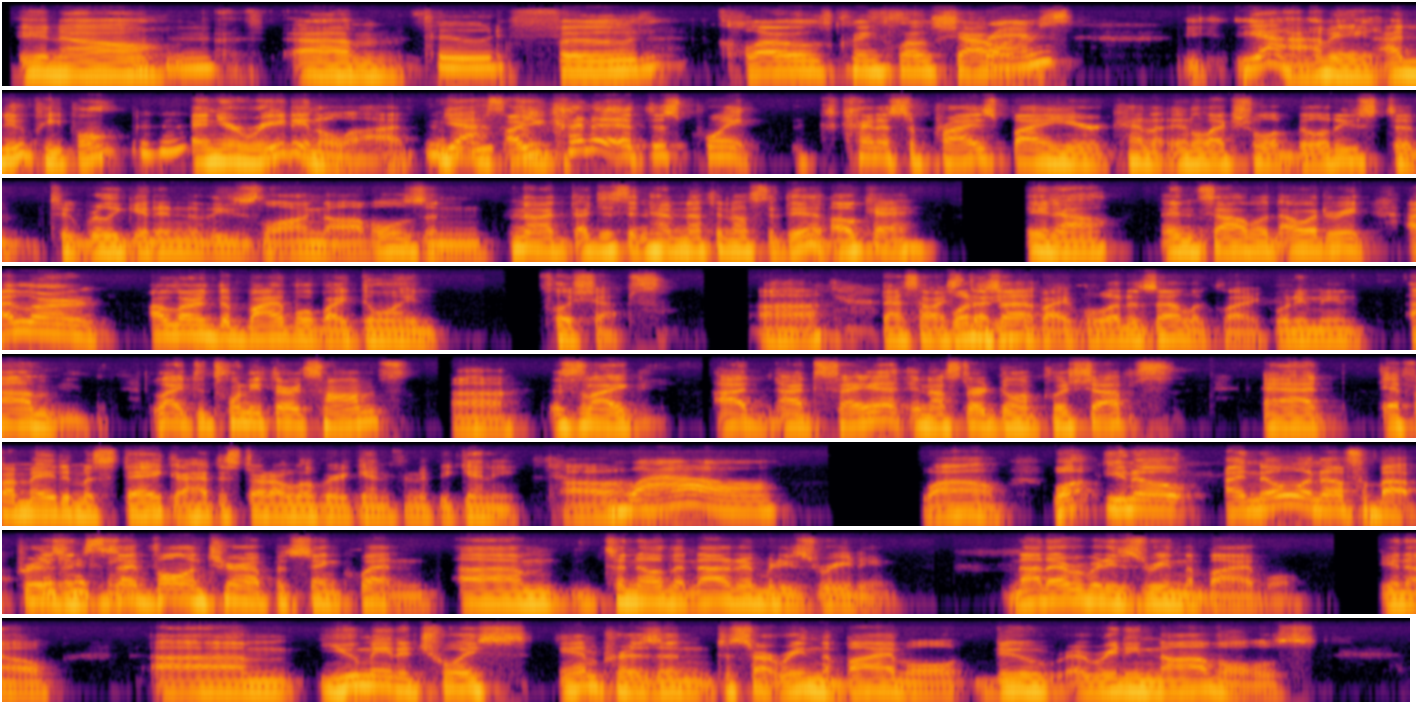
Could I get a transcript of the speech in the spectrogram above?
You know, Mhm. um, Food. food, clothes, clean clothes, showers. Friends. Yeah, I mean, I knew people. And you're reading a lot. Yes. Are you kind of at this point kind of surprised by your kind of intellectual abilities to to really get into these long novels and No, I, I just didn't have nothing else to do. okay. You know, and so I would I would read. I learned I learned the Bible by doing push-ups. Uh-huh. That's how I What studied does that the Bible. what does that look like? What do you mean? Um, like the twenty third Psalms. Uh-huh. It's like I'd I'd say it and I'll start doing push-ups. And if I made a mistake, I had to start all over again from the beginning. Oh. Wow. Wow. Well, you know, I know enough about prison because I volunteer up at San Quentin um, to know that not everybody's reading. Not everybody's reading the Bible. You know, um, you made a choice in prison to start reading the Bible, do uh, reading novels.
